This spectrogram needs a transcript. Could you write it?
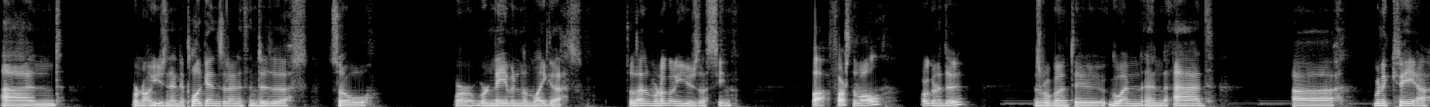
and we're not using any plugins or anything to do this. So we're, we're naming them like this. So then we're not going to use this scene. But first of all, what we're going to do is we're going to go in and add, uh, we're going to create a,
